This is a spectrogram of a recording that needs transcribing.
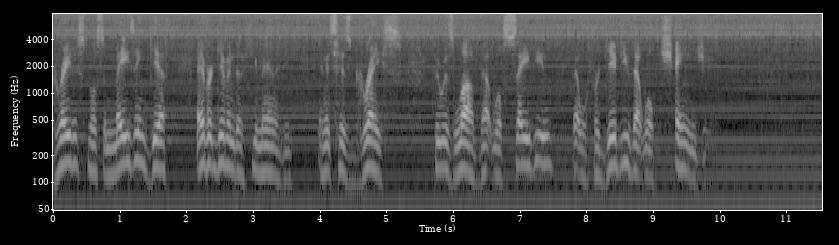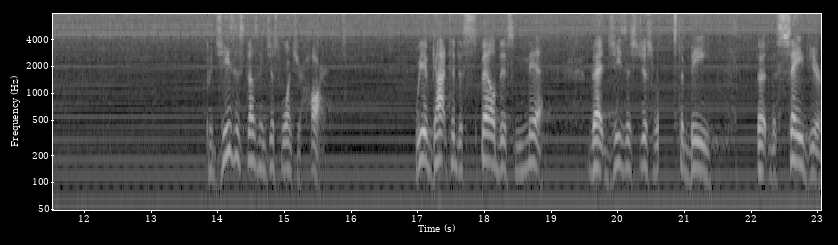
greatest, most amazing gift ever given to humanity, and it's his grace through his love that will save you that will forgive you, that will change you. But Jesus doesn't just want your heart. We have got to dispel this myth that Jesus just wants to be the, the Savior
